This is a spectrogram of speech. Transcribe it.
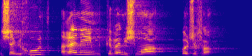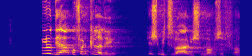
לשם ייחוד, הרי אני מתכוון לשמוע כל שופר. הוא יודע באופן כללי שיש מצווה לשמוע בשופר.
